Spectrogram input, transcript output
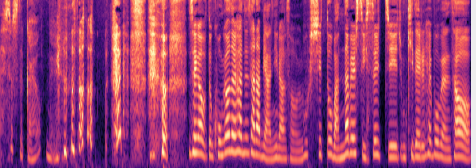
했었을까요? 네. 제가 어떤 공연을 하는 사람이 아니라서 혹시 또 만나뵐 수 있을지 좀 기대를 해보면서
